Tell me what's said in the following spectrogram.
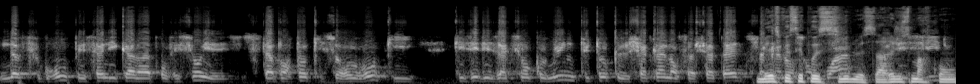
neuf groupes et syndicats dans la profession. C'est important qu'ils se regroupent, qu'ils aient des actions communes plutôt que chacun dans sa chapelle. Mais est-ce que c'est possible, ça, Régis Marcon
